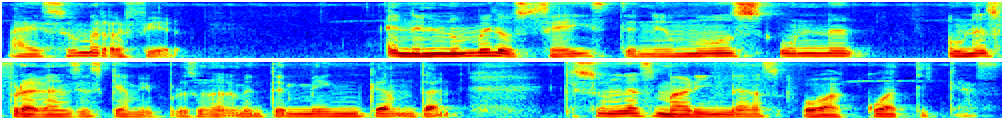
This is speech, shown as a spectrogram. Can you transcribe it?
A eso me refiero. En el número 6 tenemos unas fragancias que a mí personalmente me encantan, que son las marinas o acuáticas.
